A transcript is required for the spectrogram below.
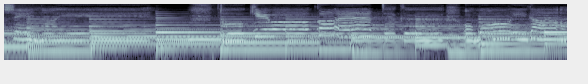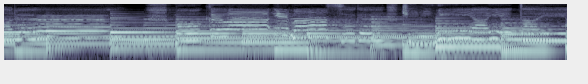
しない時を超えてく思いがある。僕は今すぐ君に会いたい。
